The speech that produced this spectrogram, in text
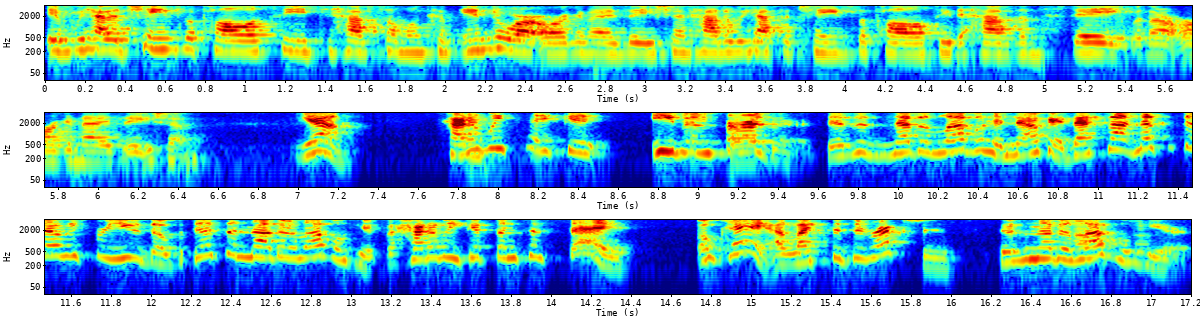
if we had to change the policy to have someone come into our organization, how do we have to change the policy to have them stay with our organization? Yeah. How do we take it even further? There's another level here. Now, okay, that's not necessarily for you though, but there's another level here. So how do we get them to stay? Okay, I like the direction. There's another level here.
